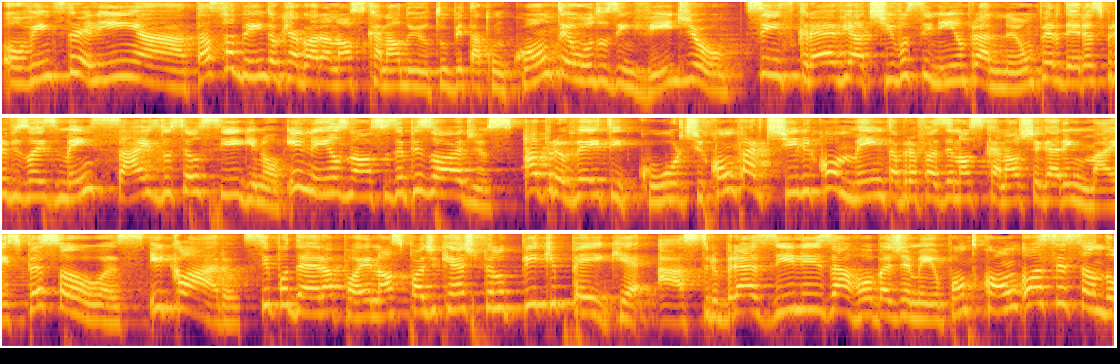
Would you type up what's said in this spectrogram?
Ouvinte Estrelinha, tá sabendo que agora nosso canal do YouTube tá com conteúdos em vídeo? Se inscreve e ativa o sininho para não perder as previsões mensais do seu signo e nem os nossos episódios. Aproveita e curte, compartilha e comenta para fazer nosso canal chegar em mais pessoas. E claro, se puder, apoie nosso podcast pelo PicPay, que é astrobrasilis.gmail.com ou acessando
